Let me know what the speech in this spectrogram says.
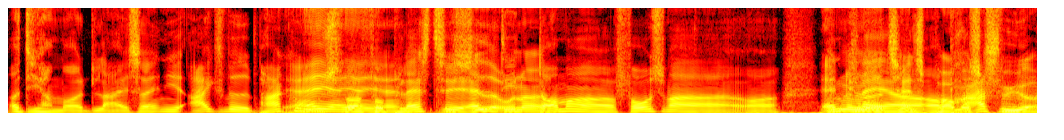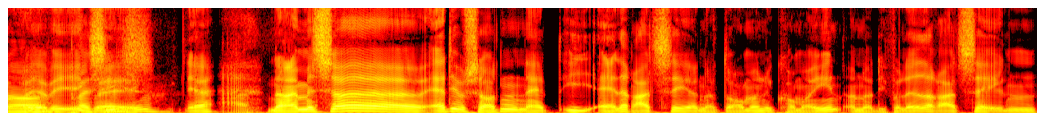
Og de har måttet lege sig ind i Ejksved Parkhus ja, ja, ja, ja. for at få plads til alle de under... dommer og forsvar og anklager og pressen. Fyr, og, og jeg ved ikke præcis. hvad. Ikke? Ja. Nej, men så er det jo sådan, at i alle retssager, når dommerne kommer ind, og når de forlader retssalen,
